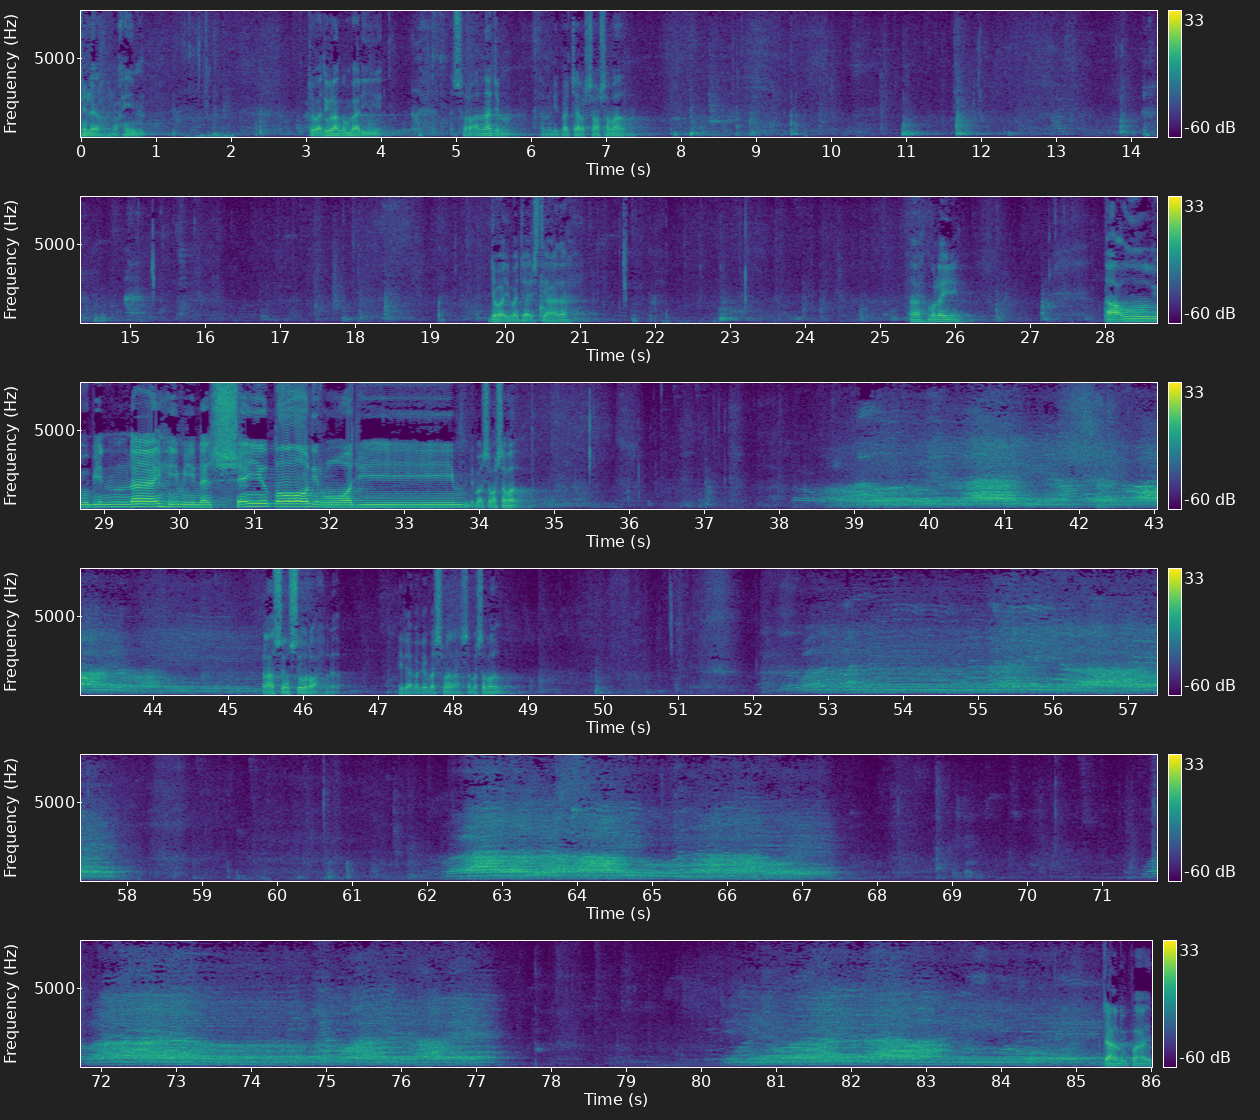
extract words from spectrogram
Bismillahirrahmanirrahim. Coba diulang kembali surah An-Najm. Kami dibaca bersama-sama. Coba dibaca isti'adah. Ah, mulai. أعوذ بالله من الشيطان الرجيم sama-sama langsung surah tidak pakai basmalah sama-sama Jangan lupa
